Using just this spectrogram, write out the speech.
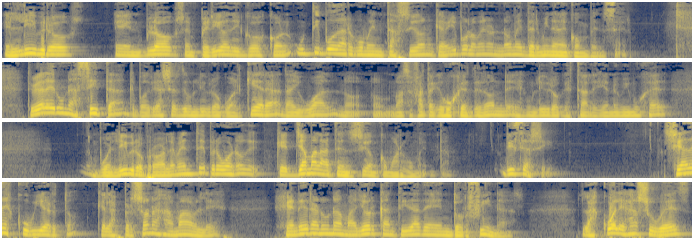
en libros, en blogs, en periódicos, con un tipo de argumentación que a mí por lo menos no me termina de convencer. Te voy a leer una cita, que podría ser de un libro cualquiera, da igual, no, no, no hace falta que busques de dónde, es un libro que está leyendo mi mujer, un buen libro probablemente, pero bueno, que, que llama la atención como argumenta. Dice así, se ha descubierto que las personas amables generan una mayor cantidad de endorfinas, las cuales a su vez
